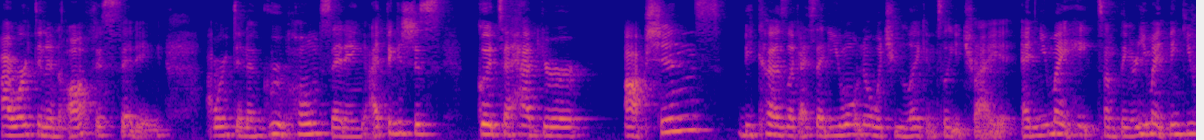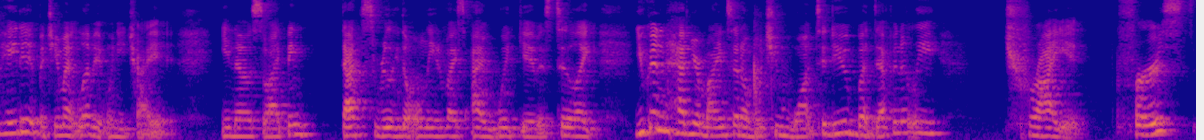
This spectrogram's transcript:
I worked in an office setting. I worked in a group home setting. I think it's just good to have your options because like I said, you won't know what you like until you try it. And you might hate something or you might think you hate it, but you might love it when you try it. You know, so I think that's really the only advice I would give is to like you can have your mindset on what you want to do, but definitely try it first,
